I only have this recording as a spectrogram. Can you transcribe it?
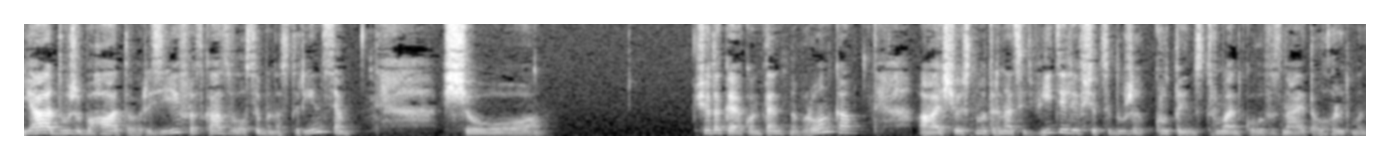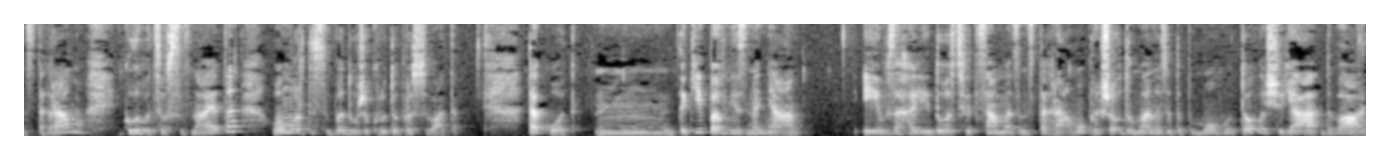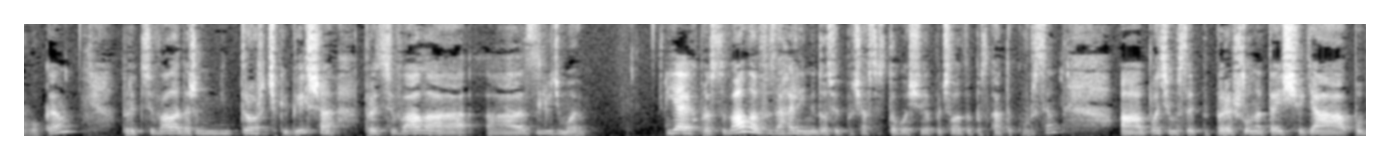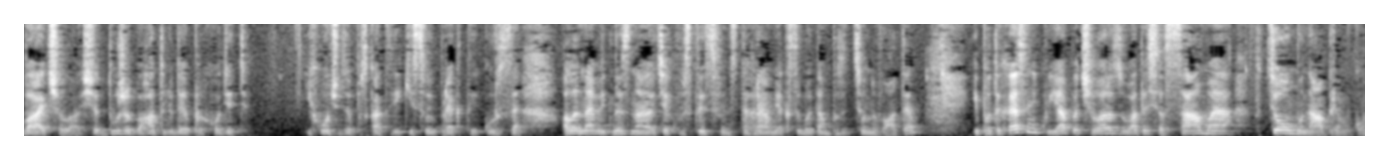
Я дуже багато разів розказувала себе на сторінці, що, що таке контентна воронка, що існує 13 відділів, що це дуже крутий інструмент, коли ви знаєте алгоритми інстаграму, і коли ви це все знаєте, ви можете себе дуже круто просувати. Так от, такі певні знання. І, взагалі, досвід саме з інстаграму прийшов до мене за допомогою того, що я два роки працювала, навіть трошечки більше, працювала з людьми. Я їх просувала. Взагалі, мій досвід почався з того, що я почала запускати курси. А потім все перейшло на те, що я побачила, що дуже багато людей приходять і хочуть запускати якісь свої проекти і курси, але навіть не знають, як вести свій інстаграм, як себе там позиціонувати. І потихесеньку я почала розвиватися саме в цьому напрямку.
